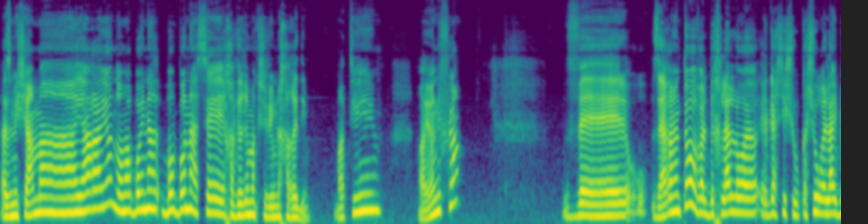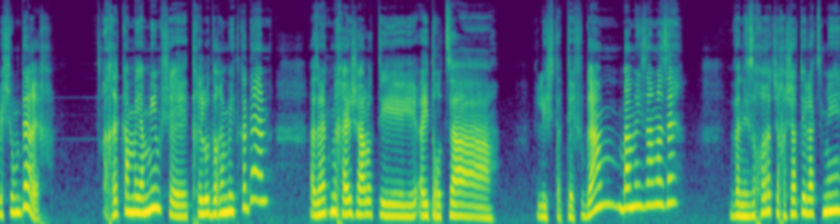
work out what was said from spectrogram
אז משם היה רעיון, הוא אמר בואי בוא, בוא נעשה חברים מקשיבים לחרדים. אמרתי, רעיון נפלא. וזה היה רעיון טוב, אבל בכלל לא הרגשתי שהוא קשור אליי בשום דרך. אחרי כמה ימים שהתחילו דברים להתקדם, אז באמת מיכאל שאל אותי, היית רוצה להשתתף גם במיזם הזה? ואני זוכרת שחשבתי לעצמי,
